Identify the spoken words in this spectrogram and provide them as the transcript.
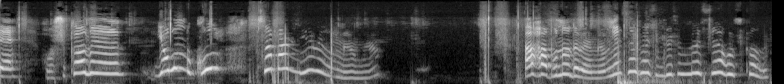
Hoşçakalın. Yavrum bu kol ben niye vermiyorum ya? Aha buna da vermiyorum. Neyse arkadaşım görüşürüz. Hoşçakalın.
